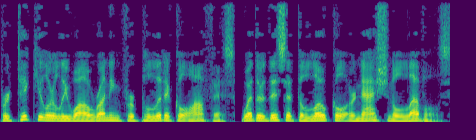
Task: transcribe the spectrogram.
particularly while running for political office, whether this at the local or national levels.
